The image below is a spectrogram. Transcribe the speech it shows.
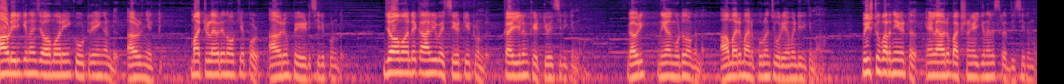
അവിടെ ഇരിക്കുന്ന ജോമോനെയും കൂട്ടരെയും കണ്ട് അവൾ ഞെട്ടി. മറ്റുള്ളവരെ നോക്കിയപ്പോൾ അവരും പേടിച്ചിരിപ്പുണ്ട്. ജോമോന്റെ കാലിൽ വെച്ച് കെട്ടിയിട്ടുണ്ട്. കയ്യിലും കെട്ടിവെച്ചിരിക്കുന്നു ഗൗരി നീ അങ്ങോട്ട് നോക്കണ്ട. അവന്മാർ മനഃപൂർവം ചൊറിയാൻ വേണ്ടിയിരിക്കുന്ന വിഷ്ണു പറഞ്ഞു കേട്ട് എല്ലാവരും ഭക്ഷണം കഴിക്കുന്നതിൽ ശ്രദ്ധിച്ചിരുന്നു.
